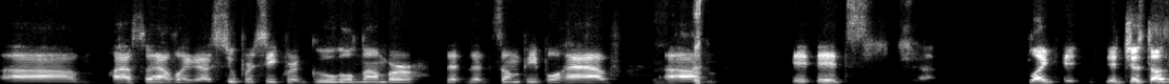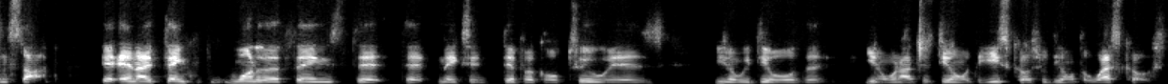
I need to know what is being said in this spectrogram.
Um, I also have like a super secret Google number that, that some people have. Um, it, it's like it, it just doesn't stop. And I think one of the things that that makes it difficult too is you know we deal with the you know we're not just dealing with the East Coast, we're dealing with the West Coast.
